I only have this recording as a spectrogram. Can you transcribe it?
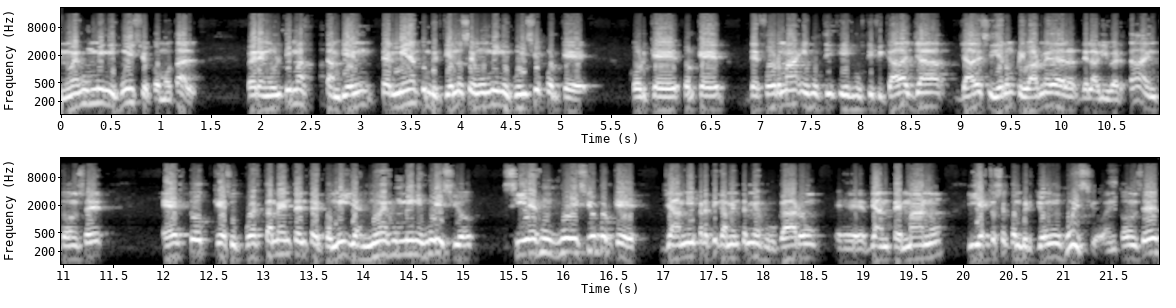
no es un mini juicio como tal, pero en últimas también termina convirtiéndose en un mini juicio porque, porque, porque de forma injustificada ya, ya decidieron privarme de la libertad. Entonces, esto que supuestamente, entre comillas, no es un mini juicio, sí es un juicio porque ya a mí prácticamente me juzgaron eh, de antemano y esto se convirtió en un juicio. Entonces,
